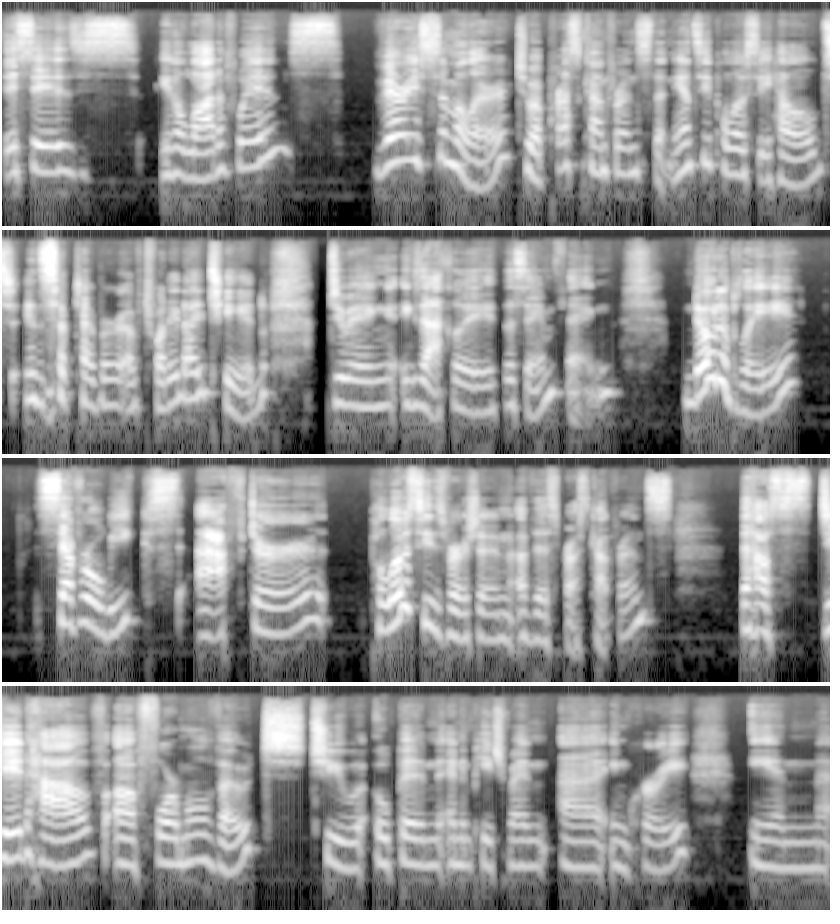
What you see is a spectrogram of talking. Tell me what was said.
This is, in a lot of ways, very similar to a press conference that Nancy Pelosi held in September of 2019, doing exactly the same thing. Notably, several weeks after Pelosi's version of this press conference, the House did have a formal vote to open an impeachment uh, inquiry in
